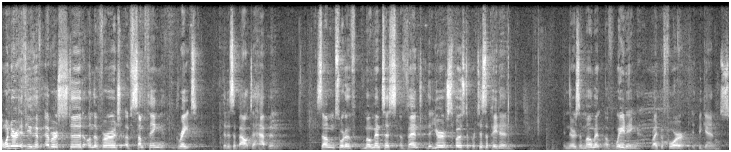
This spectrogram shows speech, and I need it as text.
wonder if you have ever stood on the verge of something great that is about to happen, some sort of momentous event that you're supposed to participate in, and there's a moment of waiting right before it begins.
